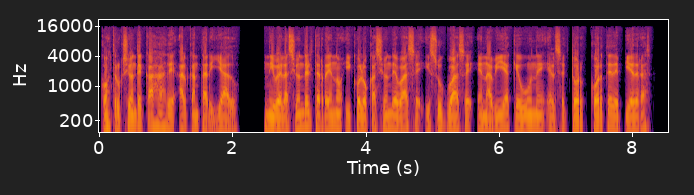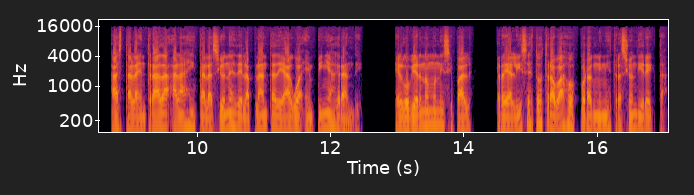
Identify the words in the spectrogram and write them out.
construcción de cajas de alcantarillado, nivelación del terreno y colocación de base y subbase en la vía que une el sector corte de piedras hasta la entrada a las instalaciones de la planta de agua en Piñas Grande. El gobierno municipal realiza estos trabajos por administración directa,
